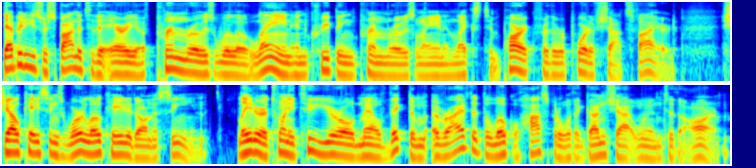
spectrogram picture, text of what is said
deputies responded to the area of Primrose Willow Lane and Creeping Primrose Lane in Lexington Park for the report of shots fired. Shell casings were located on the scene. Later, a 22-year-old male victim arrived at the local hospital with a gunshot wound to the arm.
